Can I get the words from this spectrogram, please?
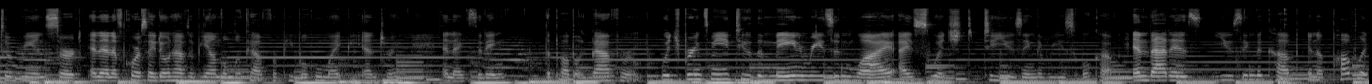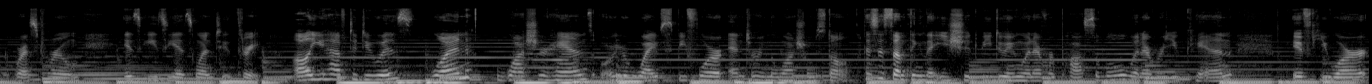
to reinsert. And then, of course, I don't have to be on the lookout for people who might be entering and exiting the public bathroom. Which brings me to the main reason why I switched to using the reusable cup, and that is using the cup in a public restroom is easy as one, two, three. All you have to do is one, wash your hands or your wipes before entering the washroom stall. This is something that you should be doing whenever possible, whenever you can if you are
